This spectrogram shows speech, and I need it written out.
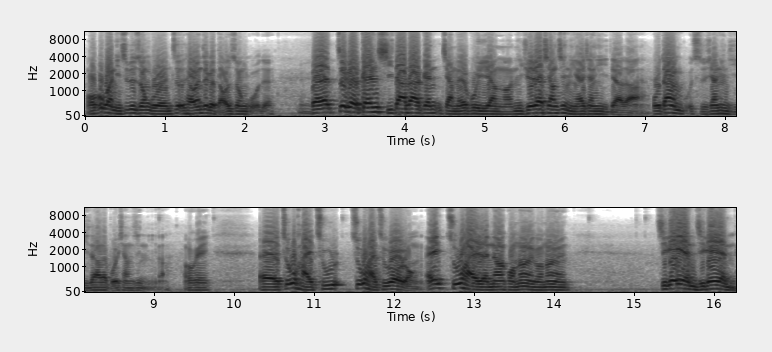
我不管你是不是中国人，这台湾这个岛是中国的。不，这个跟习大大跟讲的又不一样哦。你觉得要相信你，还是相信习大大？我当然不只相信习大大，不会相信你了。OK，呃，珠海猪珠海猪肉龙，哎，珠海人啊，广东人，广东人，几个眼，几个眼。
